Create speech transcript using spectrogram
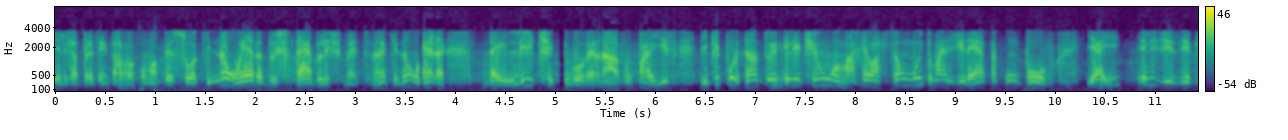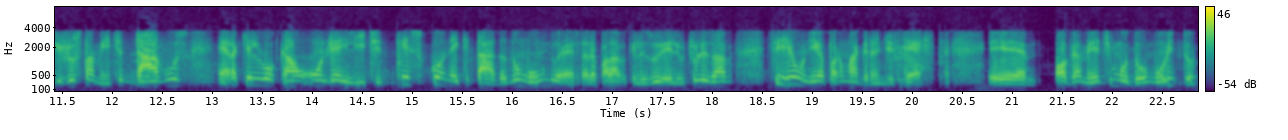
ele se apresentava como uma pessoa que não era do establishment, né? que não era da elite que governava o país e que, portanto, ele tinha uma relação muito mais direta com o povo. E aí ele dizia que justamente Davos era aquele local onde a elite desconectada do mundo, essa era a palavra que ele, ele utilizava, se reunia para uma grande festa. É, obviamente mudou muito,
